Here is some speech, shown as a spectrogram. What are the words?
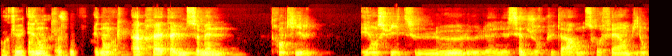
ok, Et donc, ouais. après, tu as une semaine tranquille. Et ensuite, le, le- le- les sept jours plus tard, on se refait un bilan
